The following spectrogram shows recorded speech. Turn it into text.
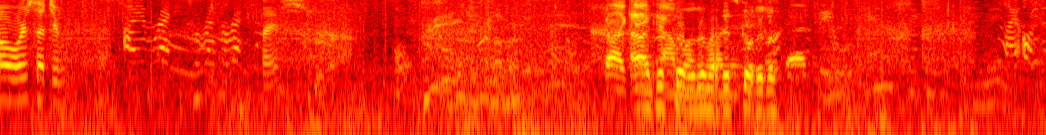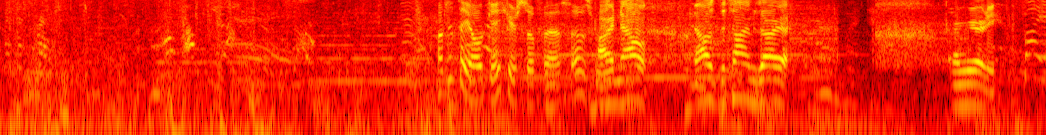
Oh, where's that Doom? I am ready to resurrect. Nice. Probably I ah, can't discorded him. I combo. discorded him. My ultimate is ready. Up here. How did they all get here so fast? That was weird. Alright, now. Now's the time, Zarya. I'm ready. Fire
